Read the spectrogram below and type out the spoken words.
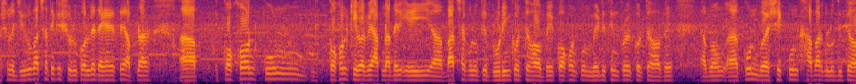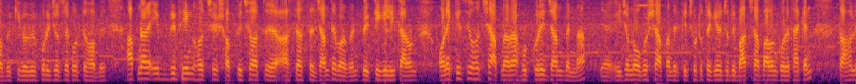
আসলে জিরো বাচ্চা থেকে শুরু করলে দেখা আপনার আহ, কখন কোন, কখন কীভাবে আপনাদের এই বাচ্চাগুলোকে ব্রুডিং করতে হবে, কখন কোন মেডিসিন প্রয়োগ করতে হবে, এবং কোন বয়সে কোন খাবারগুলো দিতে হবে, কীভাবে পরিচর্যা করতে হবে, আপনারা এভরিথিং হচ্ছে সব কিছু আস্তে আস্তে জানতে পারবেন প্র্যাকটিক্যালি কারণ অনেক কিছু হচ্ছে আপনারা হুট করেই জানবেন না। এই জন্য অবশ্যই আপনাদেরকে ছোট থেকে যদি বাচ্চা পালন করে থাকেন, তাহলে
